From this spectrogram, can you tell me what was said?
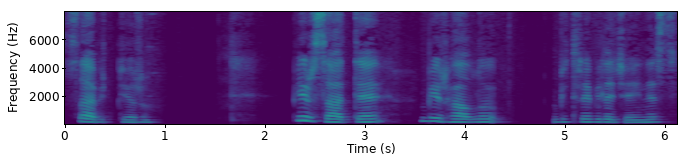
sabitliyorum. Bir saatte bir havlu bitirebileceğiniz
